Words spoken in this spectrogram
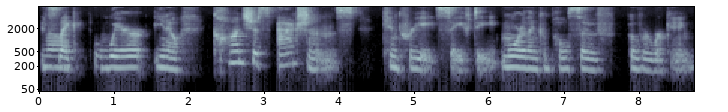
It's no. like where, you know, conscious actions can create safety more than compulsive overworking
